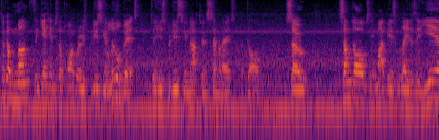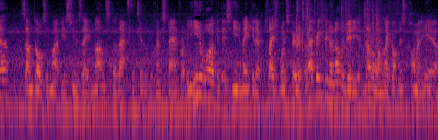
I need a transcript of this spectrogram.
took a month to get him to the point where he was producing a little bit to he's producing enough to inseminate a dog. So some dogs it might be as late as a year, some dogs it might be as soon as eight months, but that's the typical kind of span for it. But you need to work at this, you need to make it a pleasurable experience. And that brings me to another video, another one that I got this comment here.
